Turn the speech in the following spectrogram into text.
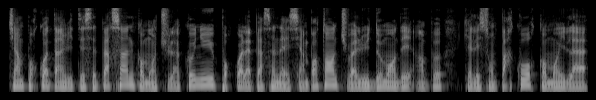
tiens, pourquoi tu as invité cette personne, comment tu l'as connue, pourquoi la personne est si importante? Tu vas lui demander un peu quel est son parcours, comment il, a,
